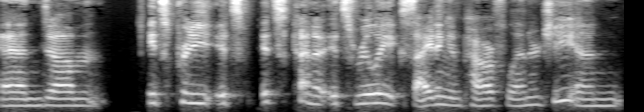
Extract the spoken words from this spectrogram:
And um, it's pretty, it's, it's kind of, it's really exciting and powerful energy. And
